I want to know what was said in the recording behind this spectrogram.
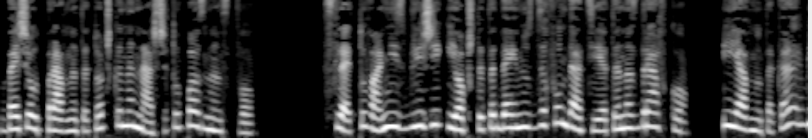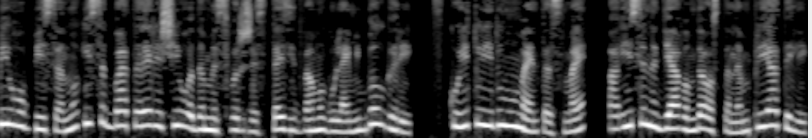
беше отправната точка на нашето познанство. След това ни сближи и общата дейност за фундацията на Здравко. И явно така е било описано и съдбата е решила да ме свърже с тези двама големи българи, с които и до момента сме, а и се надявам да останем приятели.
